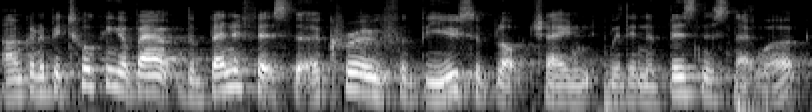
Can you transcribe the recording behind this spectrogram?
I'm going to be talking about the benefits that accrue for the use of blockchain within a business network.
